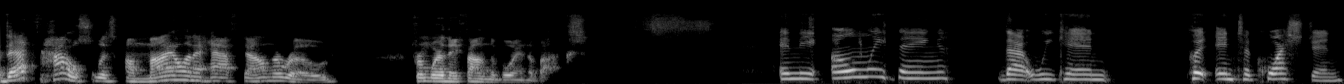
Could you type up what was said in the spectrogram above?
that house was a mile and a half down the road from where they found the boy in the box. And the only thing that we can put into question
